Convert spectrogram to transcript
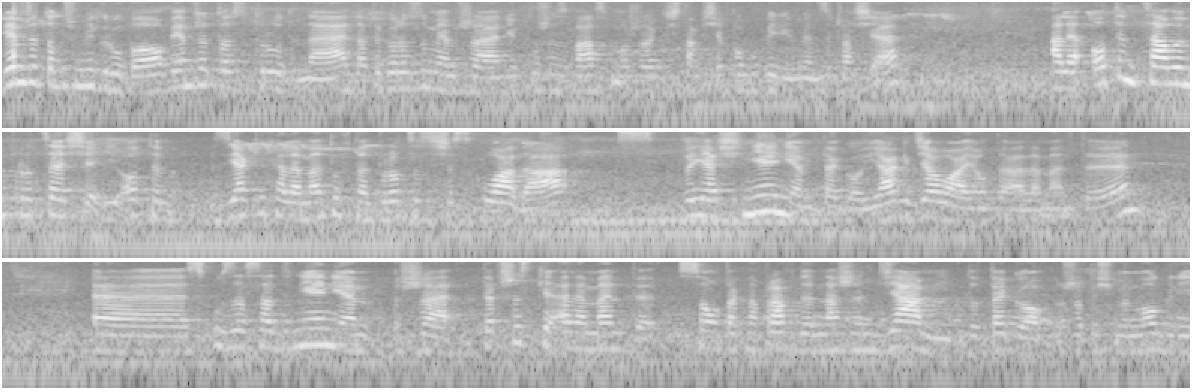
Wiem, że to brzmi grubo, wiem, że to jest trudne, dlatego rozumiem, że niektórzy z Was może gdzieś tam się pogubili w międzyczasie, ale o tym całym procesie i o tym, z jakich elementów ten proces się składa, z wyjaśnieniem tego, jak działają te elementy, z uzasadnieniem, że te wszystkie elementy są tak naprawdę narzędziami do tego, żebyśmy mogli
